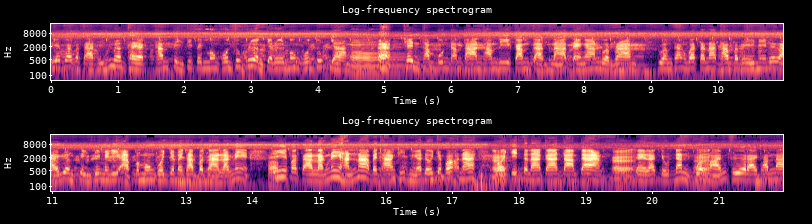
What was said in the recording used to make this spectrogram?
เรียกว่าประสาทหินเมืองแขกทำสิ่งที่เป็นมงคลทุกเรื่องเจริญมงคลทุกอย่างอ๋อ เอ่อเช่นทำบุญทำทานทำดีกรรมศาสนาแต่งงานบวชพราหมณ์รวมทั้งวัฒนธรรมประเพณีหลายๆเรื่องสิ่งที่ไม่ดีอับประมงคลจะไปทำประสาทหลังนี้ครับที่ประสาทหลังนี้หันหน้าไปทางทิศเหนือโดยเฉพาะนะเออ คอยจินตนาการตามตาม เออ แต่ละจุดนั่นความหมายมันคืออะไรทำหน้า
